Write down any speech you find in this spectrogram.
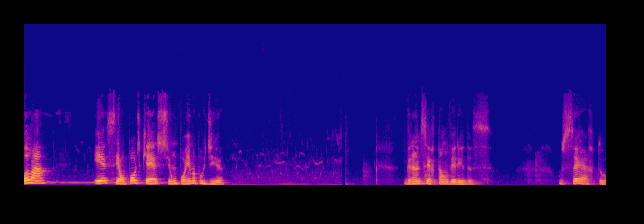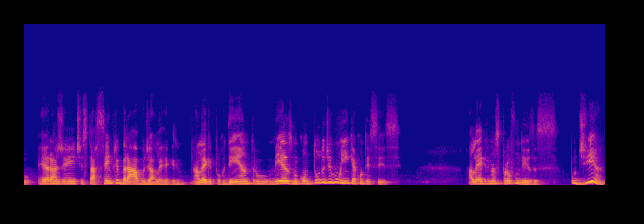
Olá, esse é o podcast Um Poema por Dia. Grande Sertão Veredas. O certo era a gente estar sempre brabo de alegre, alegre por dentro, mesmo com tudo de ruim que acontecesse. Alegre nas profundezas. Podia?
